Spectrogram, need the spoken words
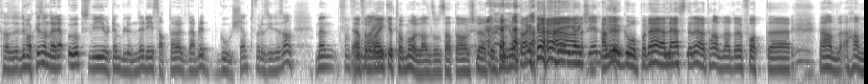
Så det, var ikke sånn der Ops, vi har gjort en blunder. De satt der, og dette ble godkjent, for å si det sånn. Men for, for Ja, for det var ikke Tom Holland som satt og avslørte ting og tang. han, han er jo god på det. Jeg leste det at han hadde fått uh, han, han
